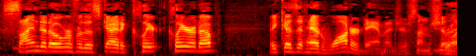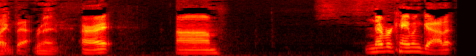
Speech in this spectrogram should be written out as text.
Signed it over for this guy to clear clear it up because it had water damage or some shit Right, like that. right. All right. Um. Never came and got it.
